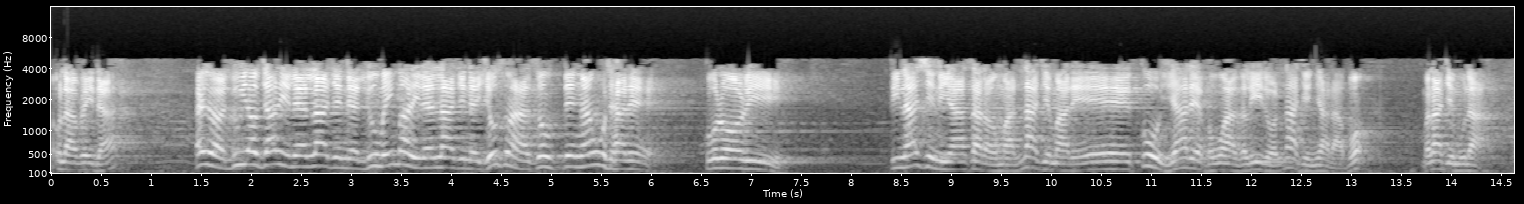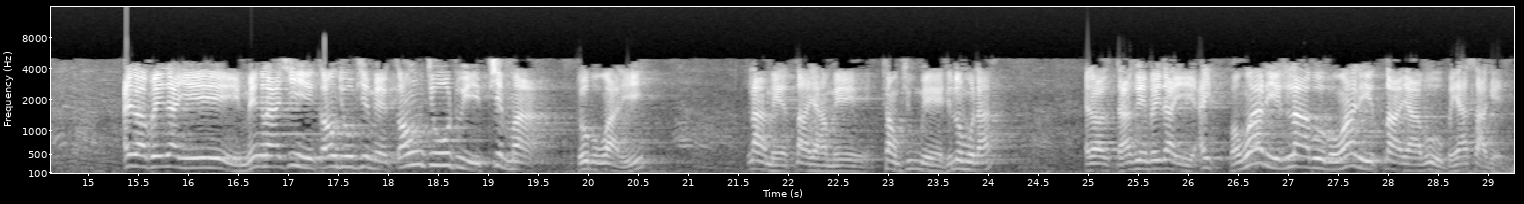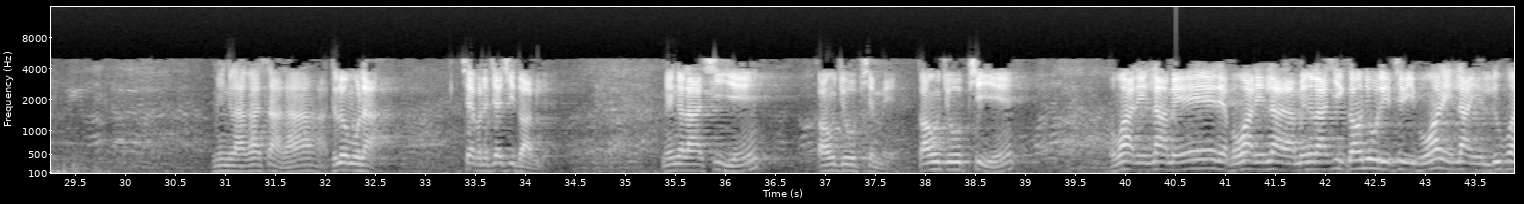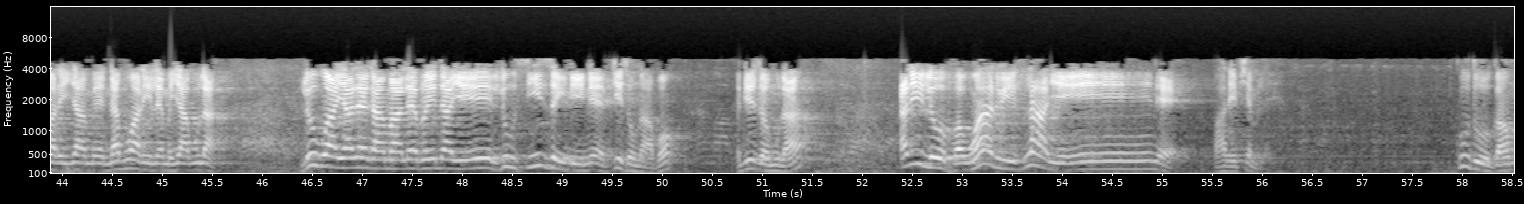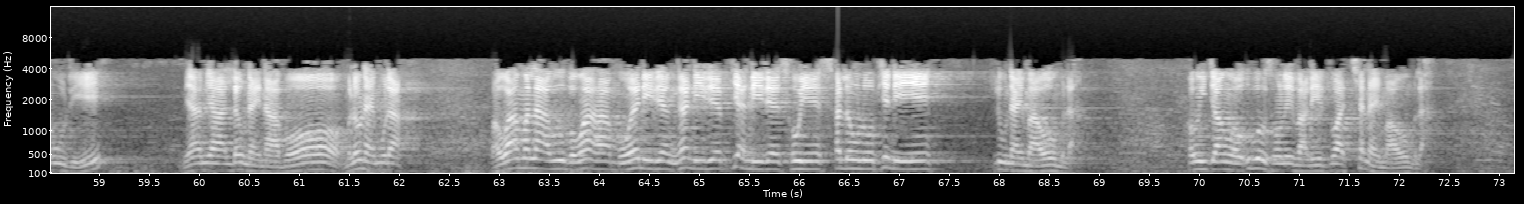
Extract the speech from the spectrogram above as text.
ဟုတ်လားပြိဿအဲ့တော့လူယောက်ျားတွေလည်းလှခြင်းတယ်လူမိန်းမတွေလည်းလှခြင်းတယ်ရုပ်စွာအဆုံးသင်္ကန်းဝတ်ထားတဲ့ကိုတော်တွေ သီလရှင်တွေအားစတော်မှာလှခြင်းပါတယ်ကိုရတဲ့ဘဝကလေးတော့လှခြင်းကြတာပေါ့မလှခြင်းဘူးလားအဲ့တော့ပြိဿရေမင်္ဂလာရှိရင်ကောင်းကျိုးဖြစ်မယ်ကောင်းကျိုးတွေဖြစ်မှတို့ဘဝတွေလှမယ်တာယာမယ်ဖြောင်ဖြူးမယ်ဒီလိုမို့လားအဲ့တော့ဒါဆိုရင်ပြိဿရေအဲ့ဘဝတွေလှဖို့ဘဝတွေတာယာဖို့ဘယ်ဟာစခဲ့မင်္ဂလာကစတာဒီလိုမို့လားချက်ဘယ်နှချက်ရှိသွားပြီလဲမင်္ဂလာရှိရင် ကောင်းကျိုးဖြစ်မယ်ကောင်းကျိုးဖြစ်ရင်ဘဝတွေလှမယ်တဲ့ဘဝတွေလှတာမင်္ဂလာရှိကောင်းကျိုးတွေဖြစ်ပြီးဘဝတွေလှရင်လူဘဝတွေရမယ်နတ်ဘဝတွေလည်းမရဘူးလားလူဘဝရတဲ့အခါမှာလည်းပြိဿရေလူစည်းစိမ်တွေနဲ့ပြည့်စုံတာပေါ့မပြည့်စုံဘူးလားအဲ့ဒီလိုဘဝတွေလှရင်တဲ့ဘာတွေဖြစ်မလဲကုသိုလ်ကောင်းမှုတွေများများလုပ်နိုင်တာပေါ့မလုပ်နိုင်ဘူးလား ဘဝမလဘူးဘဝဟာမွဲနေတယ်ငတ်နေတယ်ပြက်နေတယ်ဆိုရင်ဆလုံလိုဖြစ်နေရင်လှူနိုင်ပါဦးမလားဘုန်းကြီးကျောင်းကဥပုသ်ဆုံးလေးပါလေသွားချက်နိုင်ပါဦးမလား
